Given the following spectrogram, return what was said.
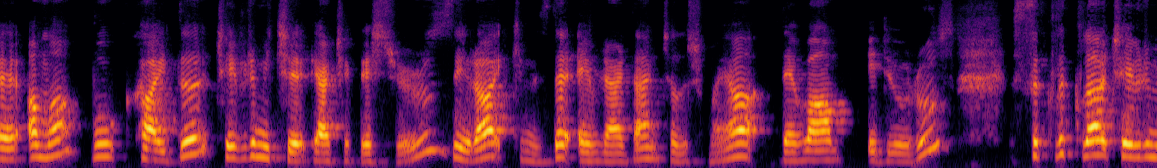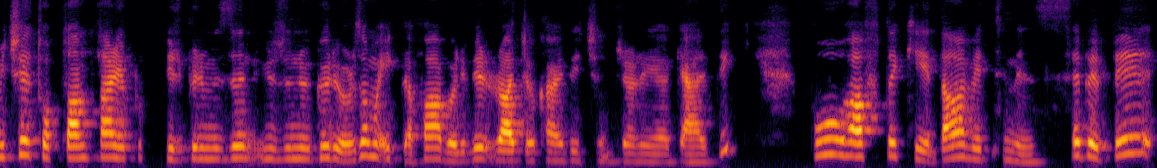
Ee, ama bu kaydı çevrim içi gerçekleştiriyoruz. Zira ikimiz de evlerden çalışmaya devam ediyoruz. Sıklıkla çevrim içi toplantılar yapıp birbirimizin yüzünü görüyoruz ama ilk defa böyle bir radyo kaydı için bir araya geldik. Bu haftaki davetimin sebebi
